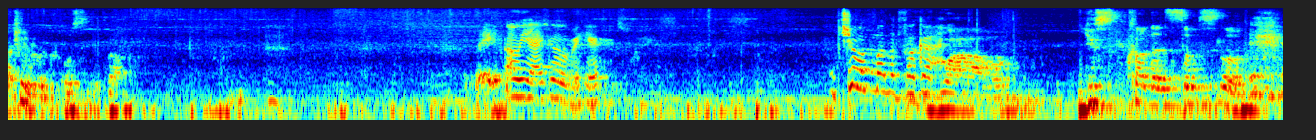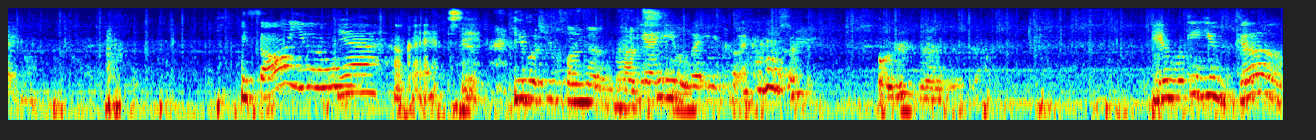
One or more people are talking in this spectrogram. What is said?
Actually really close to the top. Oh yeah, I go over here. Jump, motherfucker! Wow. You cut that so slow. He saw you. Yeah, okay, let's see. He let you climb that mad Yeah, he let you click. Oh, you're good. Hey, look at you go.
